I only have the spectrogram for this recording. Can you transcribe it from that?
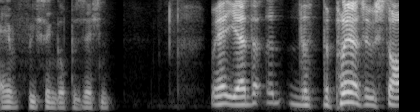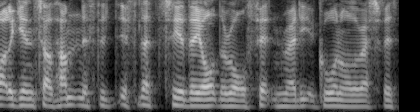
every single position. Yeah, yeah. The, the the players who start against Southampton, if the, if let's say they all they're all fit and ready to go and all the rest of it,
